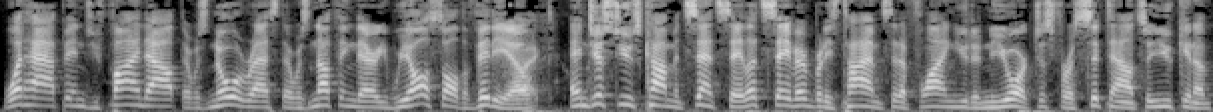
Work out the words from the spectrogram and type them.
What happened? You find out there was no arrest. There was nothing there. We all saw the video Correct. and just use common sense. Say, let's save everybody's time instead of flying you to New York just for a sit down so you can, um,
